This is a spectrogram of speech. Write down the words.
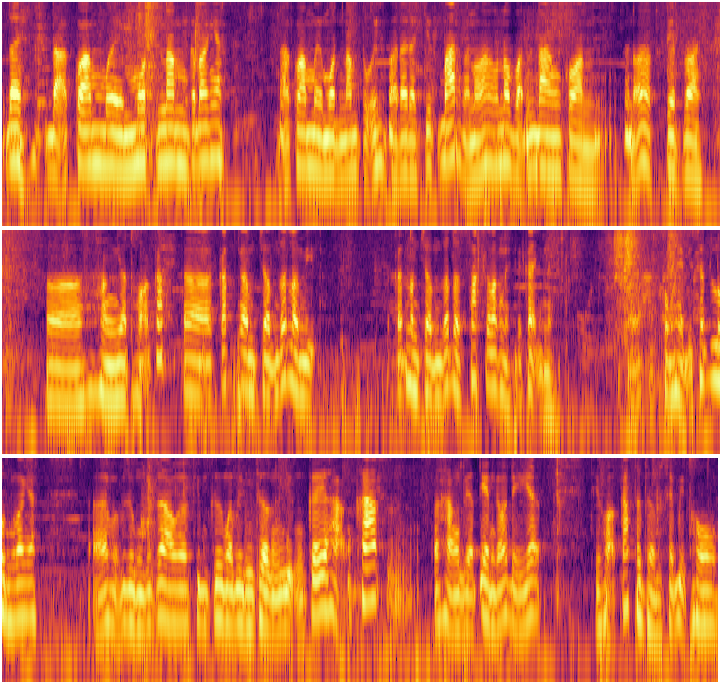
đây đã qua 11 năm các bác nhá đã qua 11 năm tuổi và đây là chiếc bát của nó nó vẫn đang còn nó là tuyệt vời. Ờ, à, hàng Nhật họ cắt à, cắt ngâm chấm rất là mịn cắt ngâm chấm rất là sắc các bác này cái cạnh này không hề bị sứt luôn các bác nhé Đấy, dùng cái dao kim cương mà bình thường những cái hãng khác hàng rẻ tiền các bác để ý ấy, thì họ cắt thường thường sẽ bị thô.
